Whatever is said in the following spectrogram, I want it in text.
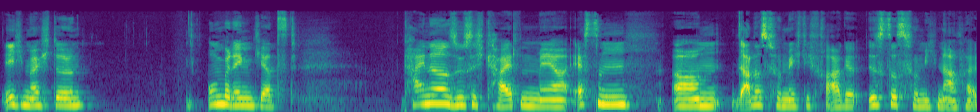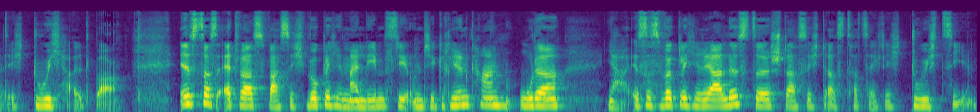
ich möchte unbedingt jetzt keine Süßigkeiten mehr essen, ähm, dann ist für mich die Frage, ist das für mich nachhaltig durchhaltbar? Ist das etwas, was ich wirklich in meinen Lebensstil integrieren kann oder ja, ist es wirklich realistisch, dass ich das tatsächlich durchziehe?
